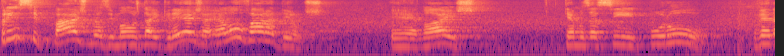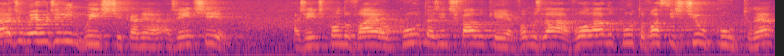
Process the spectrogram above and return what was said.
principais, meus irmãos, da igreja, é louvar a Deus. É, nós temos assim, por um, na verdade, um erro de linguística, né? A gente, a gente quando vai ao culto, a gente fala o quê? Vamos lá, vou lá no culto, vou assistir o culto, né?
